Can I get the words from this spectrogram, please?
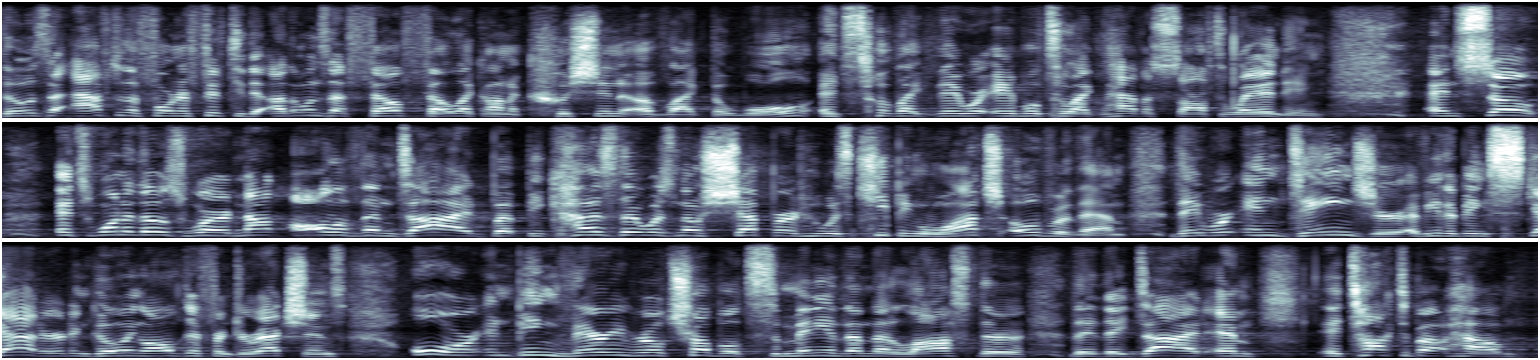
those that after the 450, the other ones that fell fell like on a cushion of like the wool, and so like they were able to like have a soft landing. And so it's one of those where not all of them died, but because there was no shepherd who was keeping watch over them, they were in danger of either being scattered and going all different directions or in being very real trouble. So many of them that lost their they, they died. And it talked about how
